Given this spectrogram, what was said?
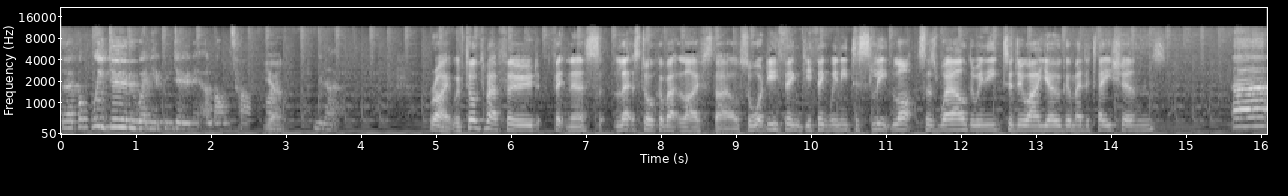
So, but we do when you've been doing it a long time. Yeah. You know. Right, we've talked about food, fitness. Let's talk about lifestyle. So, what do you think? Do you think we need to sleep lots as well? Do we need to do our yoga meditations? Uh,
